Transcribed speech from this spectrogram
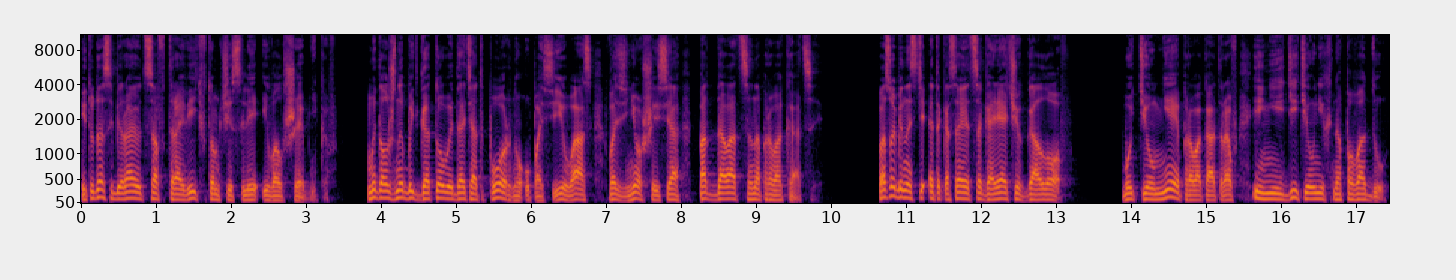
и туда собираются втравить в том числе и волшебников. Мы должны быть готовы дать отпор, но упаси вас, вознесшийся, поддаваться на провокации. В особенности это касается горячих голов. Будьте умнее провокаторов и не идите у них на поводу.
